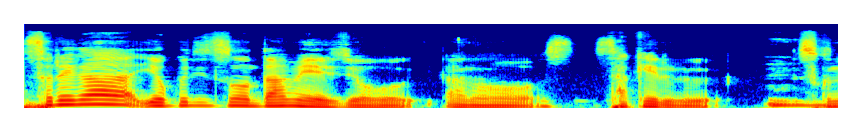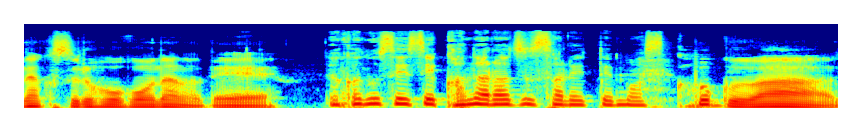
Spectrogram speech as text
それが翌日のダメージを、あの、避ける、うん。少なくする方法なので、中野先生必ずされてますか？僕は、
